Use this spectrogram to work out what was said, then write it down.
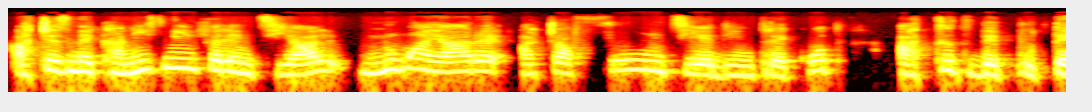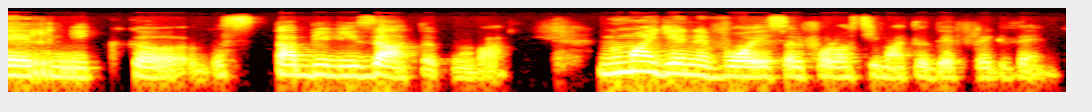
acest mecanism inferențial nu mai are acea funcție din trecut atât de puternic, stabilizată cumva. Nu mai e nevoie să-l folosim atât de frecvent.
